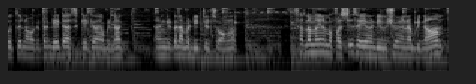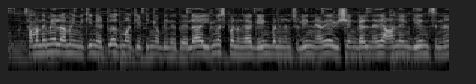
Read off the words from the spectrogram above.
ஒருத்தர் நம்மக்கிட்ட டேட்டாஸ் கேட்குறாங்க அப்படின்னா அவங்ககிட்ட நம்ம டீட்டெயில்ஸ் வாங்கணும். ஸோ அந்த மாதிரி நம்ம ஃபஸ்ட்டு செய்ய வேண்டிய விஷயம் என்ன அப்படின்னா சம்மந்தமே இல்லாமல் இன்றைக்கி நெட்ஒர்க் மார்க்கெட்டிங் அப்படிங்கிற பேரில் இன்வெஸ்ட் பண்ணுங்கள் கெயின் பண்ணுங்கன்னு சொல்லி நிறைய விஷயங்கள் நிறைய ஆன்லைன் கேம்ஸ்னு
